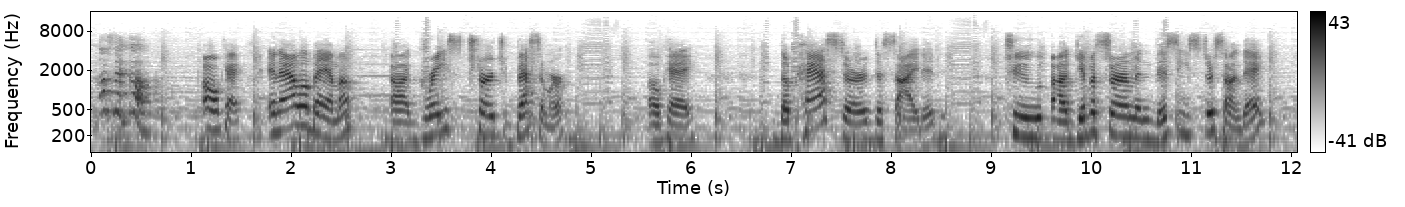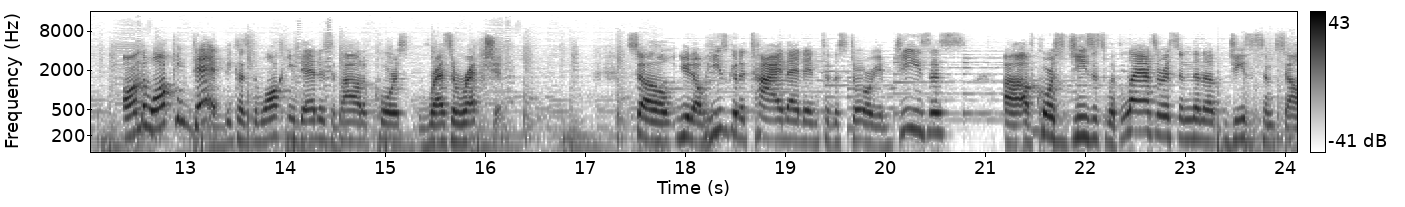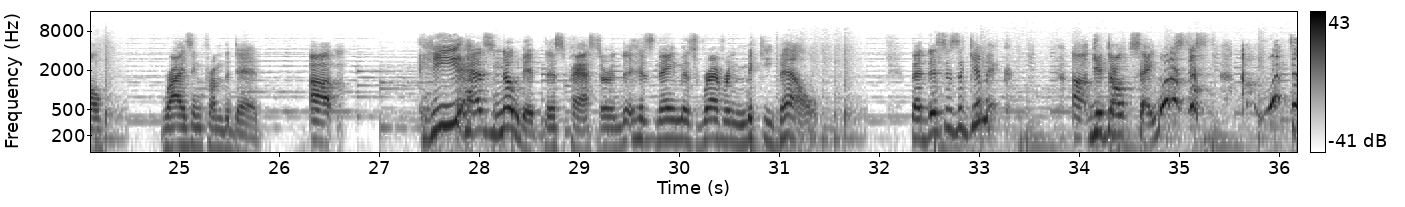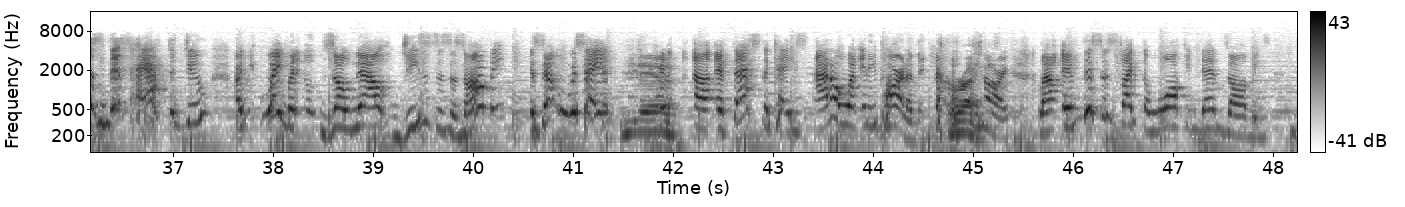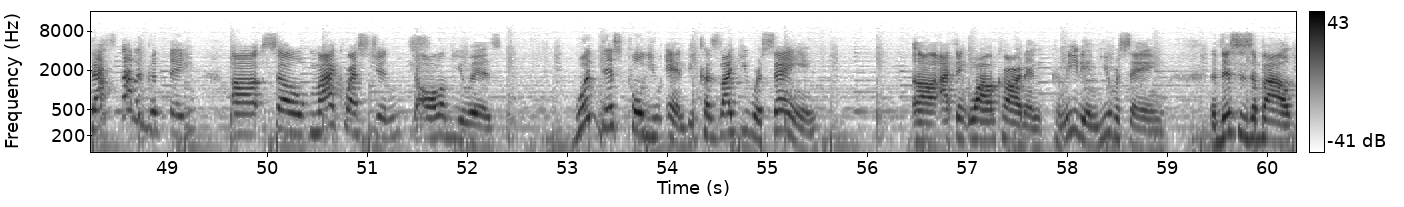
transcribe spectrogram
I said go. Oh, okay. In Alabama, uh, Grace Church Bessemer, okay, the pastor decided to uh, give a sermon this Easter Sunday on The Walking Dead because The Walking Dead is about, of course, resurrection. So, you know, he's going to tie that into the story of Jesus, uh, of course, Jesus with Lazarus, and then of Jesus himself rising from the dead. Uh, he has noted, this pastor, and his name is Reverend Mickey Bell, that this is a gimmick. Uh, you don't say. What is this? Uh, What does this have to do? Are you, wait, but so now Jesus is a zombie? Is that what we're saying? Yeah. And uh, if that's the case, I don't want any part of it. Right. sorry. Now, if this is like the Walking Dead zombies, that's not a good thing. Uh, so my question to all of you is, would this pull you in? Because like you were saying, uh, I think Wildcard and Comedian, you were saying that this is about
